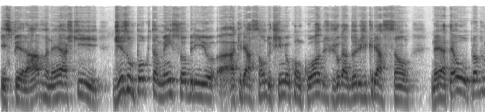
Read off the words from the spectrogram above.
esperava, né? Acho que diz um pouco também sobre a, criação do time, eu concordo, que jogadores de criação, né? Até o próprio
